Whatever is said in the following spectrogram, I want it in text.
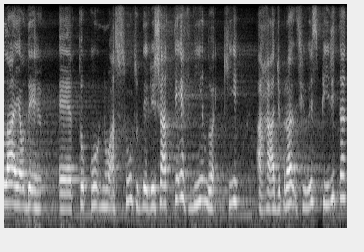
Laelder é, tocou no assunto dele já ter vindo aqui à Rádio Brasil Espírita,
